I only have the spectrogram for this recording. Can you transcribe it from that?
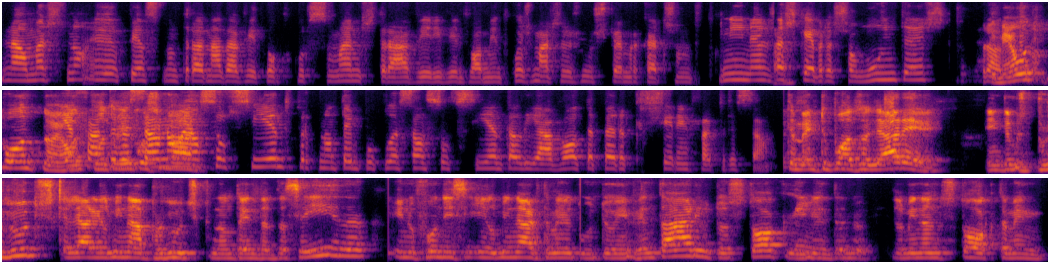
não, mas não, eu penso que não terá nada a ver com recursos humanos, terá a ver eventualmente com as margens nos supermercados são muito pequeninas, as quebras são muitas. Pronto. Também é outro ponto, não é? E a faturação não é o suficiente porque não tem população suficiente ali à volta para crescer em faturação. Também tu podes olhar é, em termos de produtos, se calhar eliminar produtos que não têm tanta saída e no fundo eliminar também o teu inventário, o teu estoque, eliminando estoque também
